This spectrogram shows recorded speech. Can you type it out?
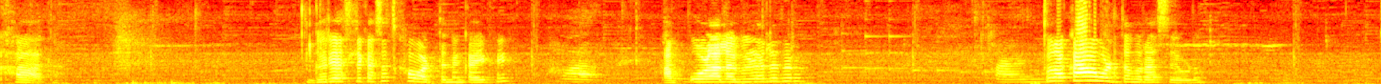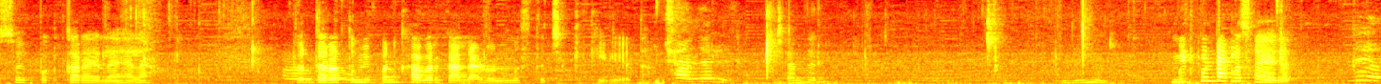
खा आता. घरी असले कसंच खा वाटतं ना काही काही? हा. आ, पोळाला बिळाला तर आणि तुला का आवडतं बरं असं एवढं? स्वयंपाक करायला ह्याला. तर जरा तुम्ही पण खा बरं का लाडून मस्त चिक्की केली आता. छान झाली. छान झाली. हम्म. मीठ पण टाकलं ह्याच्यात काय?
